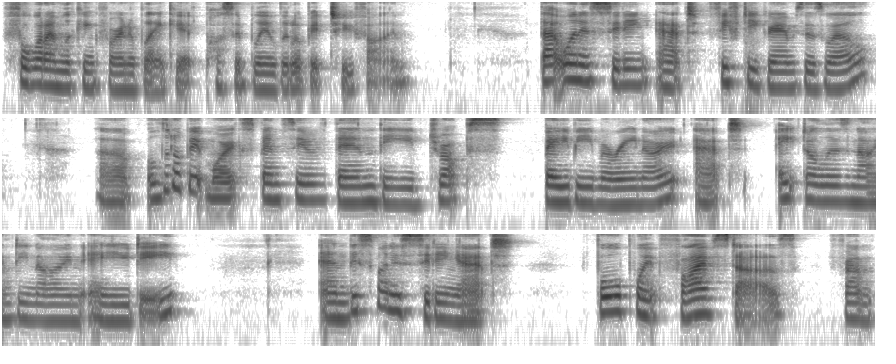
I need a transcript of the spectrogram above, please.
for what I'm looking for in a blanket, possibly a little bit too fine. That one is sitting at 50 grams as well. Uh, a little bit more expensive than the Drops Baby Merino at $8.99 AUD and this one is sitting at 4.5 stars from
